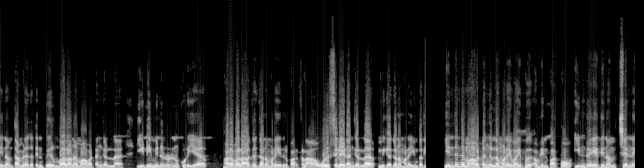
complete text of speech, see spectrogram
தினம் தமிழகத்தின் பெரும்பாலான மாவட்டங்கள்ல இடி மின்னலுடன் கூடிய பரவலாக கனமழை எதிர்பார்க்கலாம். ஒரு சில இடங்கள்ல மிக கனமழையும் பதிவு எந்தெந்த மாவட்டங்களில் மழை வாய்ப்பு அப்படின்னு பார்ப்போம். இன்றைய தினம் சென்னை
